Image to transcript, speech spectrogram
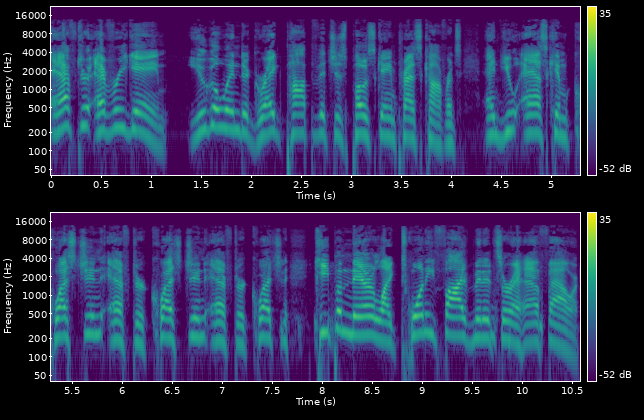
After every game, you go into Gregg Popovich's post-game press conference and you ask him question after question after question. Keep him there like 25 minutes or a half hour.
